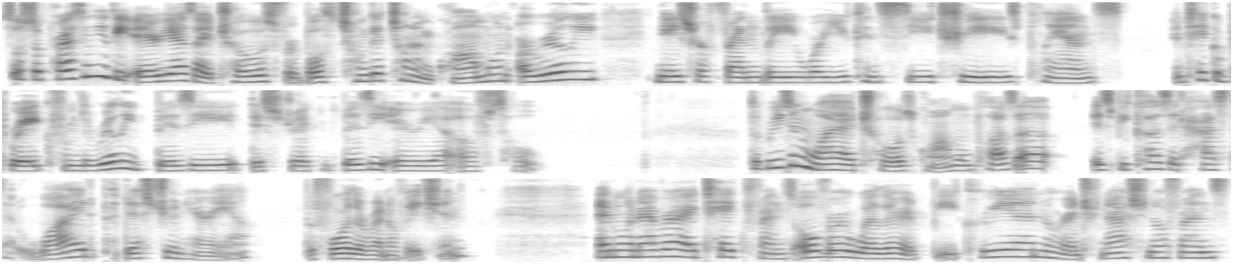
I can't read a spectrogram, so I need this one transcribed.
So surprisingly, the areas I chose for both Cheonggyecheon and Gwanghwamun are really nature friendly, where you can see trees, plants, and take a break from the really busy district, busy area of Seoul. The reason why I chose Gwanghwamun Plaza is because it has that wide pedestrian area before the renovation. And whenever I take friends over, whether it be Korean or international friends,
